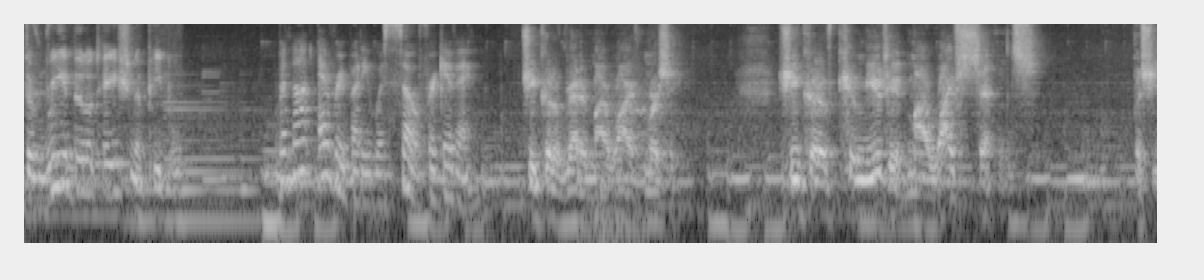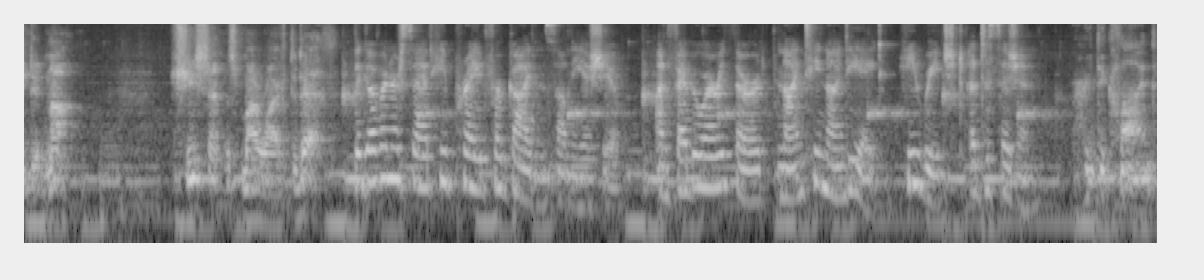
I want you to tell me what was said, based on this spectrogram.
the rehabilitation of people. But not everybody was so forgiving. She could have granted my wife mercy. She could have commuted my wife's sentence. but she did not. She sentenced my wife to death. The governor said he prayed for guidance on the issue. On February 3rd, 1998, he reached a decision. He declined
